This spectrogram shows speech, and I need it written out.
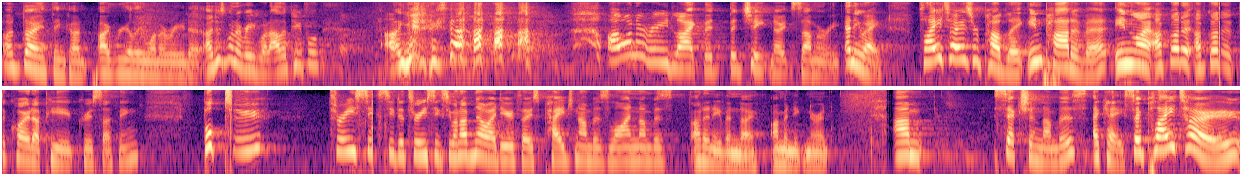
I don't think I, I really want to read it. I just want to read what other people. Oh yeah. I want to read like the, the cheat note summary. Anyway, Plato's Republic, in part of it, in like, I've got, it, I've got it, the quote up here, Chris, I think. Book two, 360 to 361. I've no idea if those page numbers, line numbers, I don't even know. I'm an ignorant. Um, section numbers. Okay, so Plato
